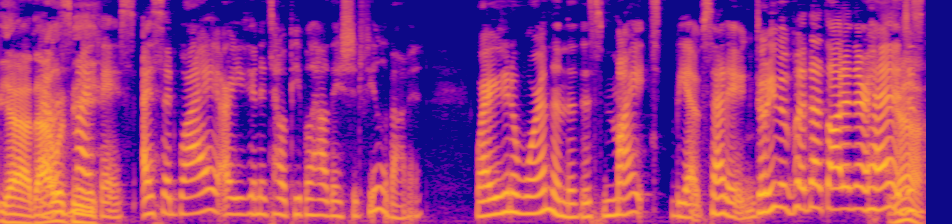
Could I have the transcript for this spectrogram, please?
yeah. That, That would was be my face. I said, why are you going to tell people how they should feel about it? Why are you going to warn them that this might be upsetting? Don't even put that thought in their head. Yeah. Just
